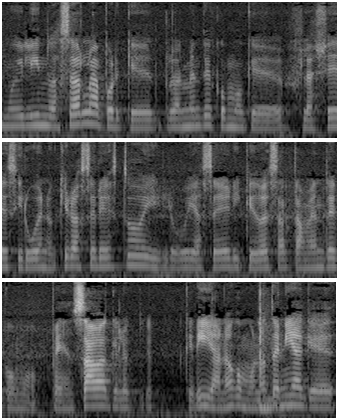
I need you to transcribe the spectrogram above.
muy lindo hacerla porque realmente como que flashé decir, bueno, quiero hacer esto y lo voy a hacer y quedó exactamente como pensaba que lo que quería, ¿no? Como no tenía que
